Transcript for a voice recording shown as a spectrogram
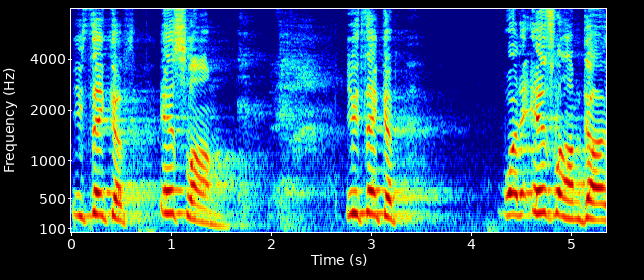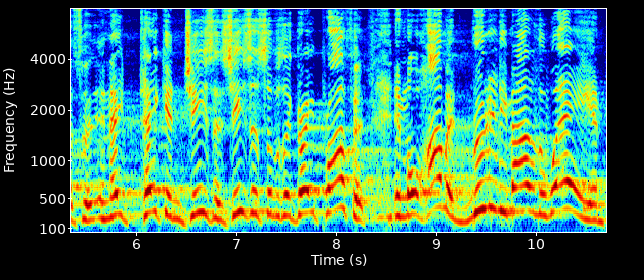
You think of Islam, you think of what Islam does, and they've taken Jesus. Jesus was a great prophet, and Muhammad rooted him out of the way, and,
